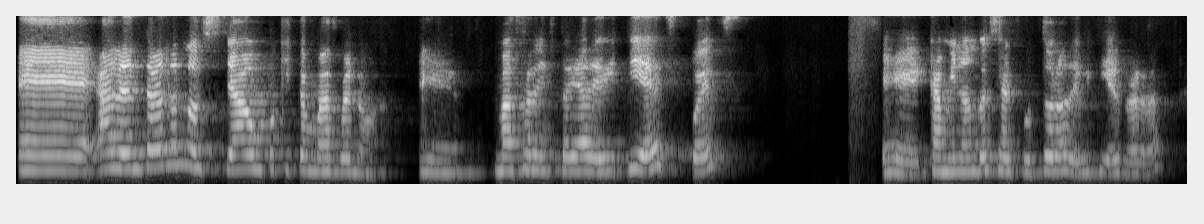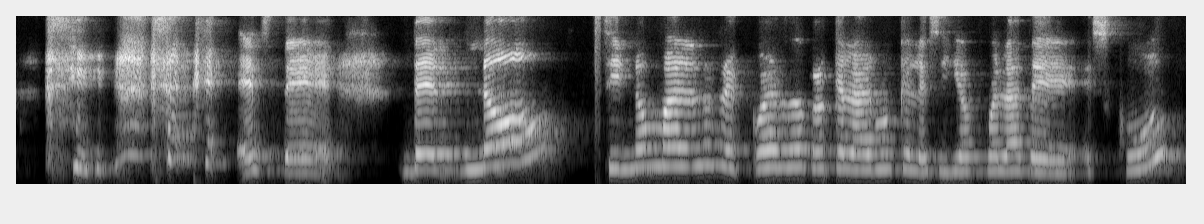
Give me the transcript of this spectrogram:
Eh, adentrándonos ya un poquito más, bueno, eh, más a la historia de BTS, pues, eh, caminando hacia el futuro de BTS, ¿verdad? este, de no, si no mal no recuerdo, creo que el álbum que le siguió fue la de School,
